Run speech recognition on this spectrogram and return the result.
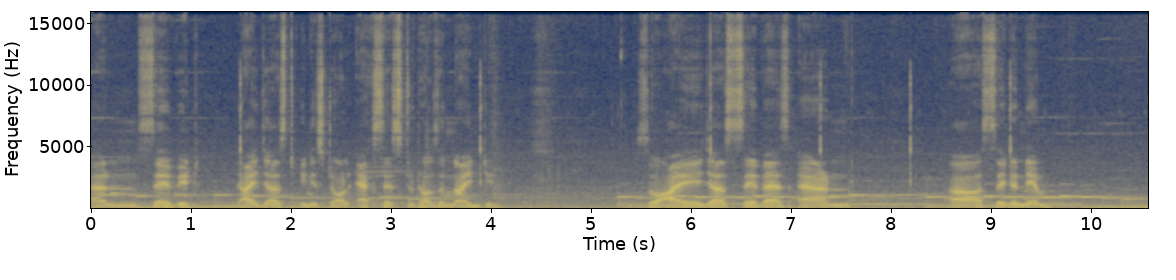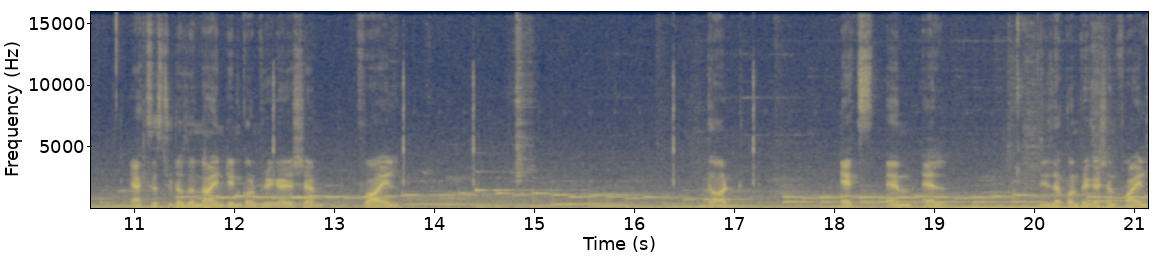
and save it. I just install Access 2019 so I just save as and uh, set a name. Access 2019 configuration file dot xml this is the configuration file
